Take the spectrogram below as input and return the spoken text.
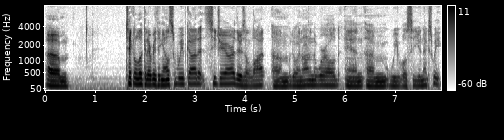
Um, take a look at everything else we've got at CJR. There's a lot um, going on in the world, and um, we will see you next week.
